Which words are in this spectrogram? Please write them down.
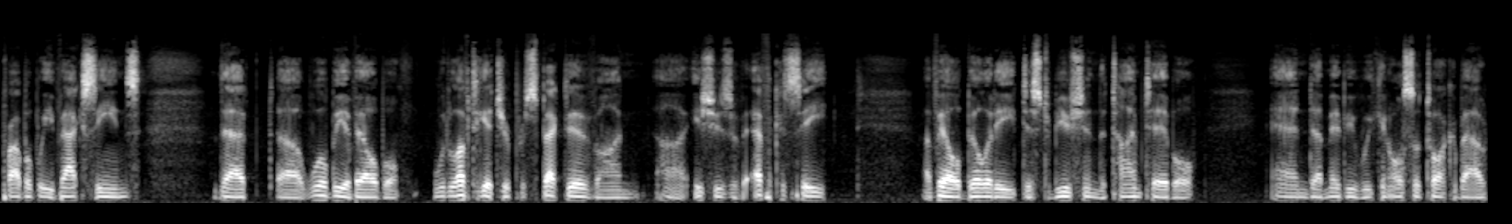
probably vaccines that uh, will be available. Would love to get your perspective on uh, issues of efficacy, availability, distribution, the timetable, and uh, maybe we can also talk about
